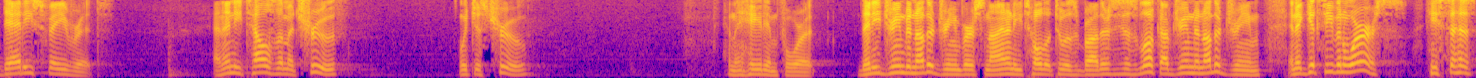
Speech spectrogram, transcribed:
daddy's favorite. And then he tells them a truth which is true, and they hate him for it. Then he dreamed another dream, verse 9, and he told it to his brothers. He says, Look, I've dreamed another dream, and it gets even worse. He says,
